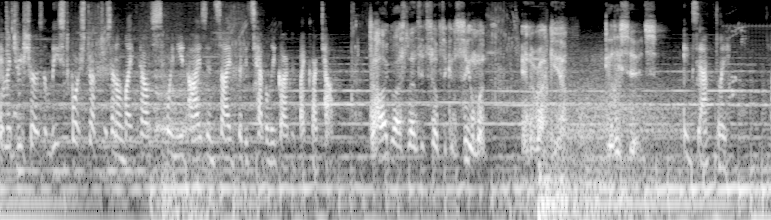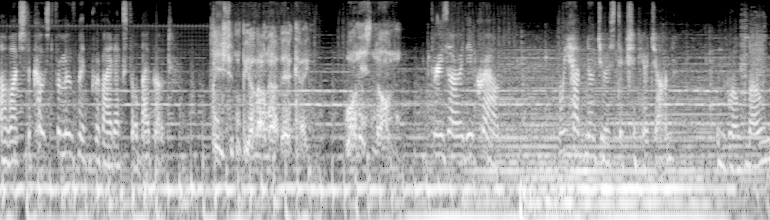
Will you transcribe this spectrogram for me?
Imagery shows at least four structures and a lighthouse. We need eyes inside, but it's heavily guarded by cartel. The high glass lends itself to concealment. In Iraqia. Ghillie suits. Exactly. I'll watch the coast for movement and provide exfil by boat. You shouldn't be alone out there, Kate. One is none. Three's already a crowd. We have no jurisdiction here, John. We roll low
